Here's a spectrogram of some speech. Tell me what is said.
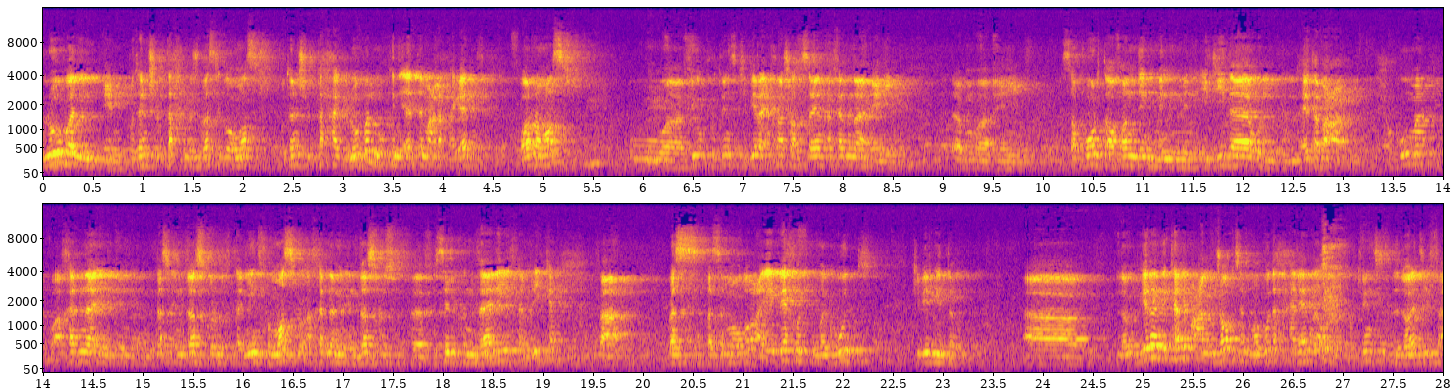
global يعني ال potential بتاعها مش بس جوه مصر ال potential بتاعها global ممكن يقدم على حاجات بره مصر. وفي opportunities كبيره إحنا شخصيا اخذنا يعني يعني support أو funding من من ITIDA واللي هي تبع الحكومة. واخذنا ال- ال- الناس investors تانيين في مصر واخذنا من investors في, في Silicon Valley في أمريكا. ف بس بس الموضوع إيه بياخد مجهود كبير جدا. آه لو جينا نتكلم عن ال jobs الموجودة حاليا أو ال opportunities دلوقتي في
